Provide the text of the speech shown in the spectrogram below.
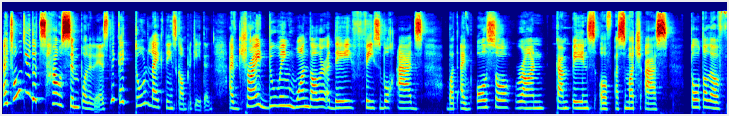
I told you that's how simple it is. Like, I don't like things complicated. I've tried doing $1 a day Facebook ads, but I've also run campaigns of as much as total of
